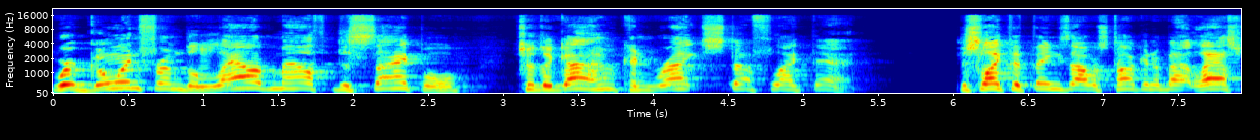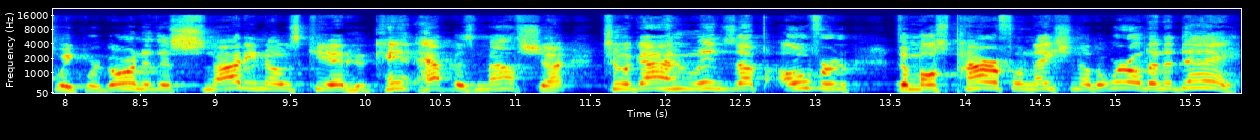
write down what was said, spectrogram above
We're going from the loudmouth disciple to the guy who can write stuff like that. Just like the things I was talking about last week, we're going to this snotty nosed kid who can't have his mouth shut to a guy who ends up over the most powerful nation of the world in a day.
